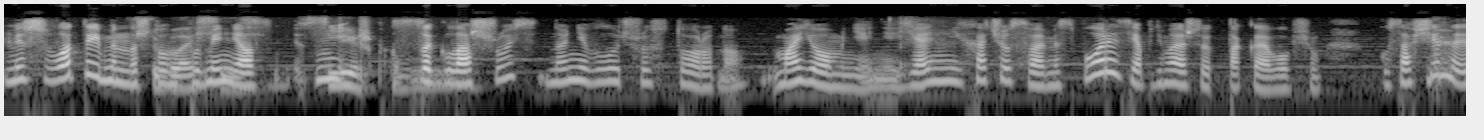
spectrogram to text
Миш, вот именно, что он Согласись, поменялся. Не- слишком. Соглашусь, но не в лучшую сторону. Мое мнение. Я не хочу с вами спорить. Я понимаю, что это такая, в общем, вкусовщина.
